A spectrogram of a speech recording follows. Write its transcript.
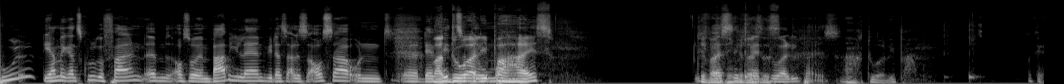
cool. Die haben mir ganz cool gefallen. Ähm, auch so im Barbie-Land, wie das alles aussah und äh, der War Witz Dua Lipa Humor. heiß? Ich weiß nicht, wer Dua Lipa ist. Ach, Dua Lipa. Okay,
